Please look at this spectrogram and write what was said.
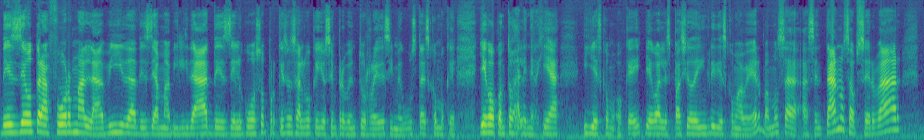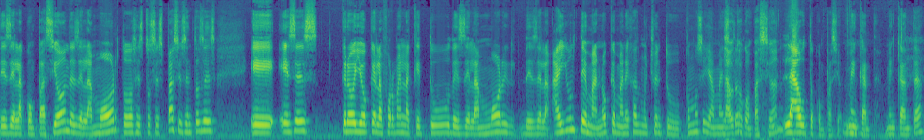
desde otra forma la vida, desde amabilidad, desde el gozo, porque eso es algo que yo siempre veo en tus redes y me gusta, es como que llego con toda la energía y es como, ok, llego al espacio de Ingrid y es como, a ver, vamos a, a sentarnos, a observar desde la compasión, desde el amor, todo todos estos espacios. Entonces, eh, ese es creo yo que la forma en la que tú desde el amor desde la hay un tema no que manejas mucho en tu cómo se llama la esto? autocompasión. La autocompasión me encanta me encanta.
